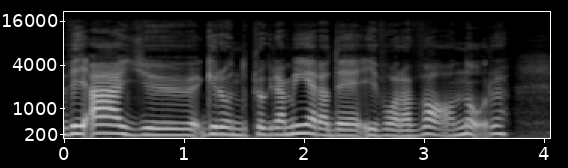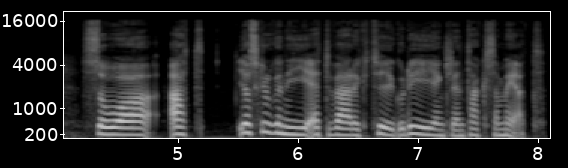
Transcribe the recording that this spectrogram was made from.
vi är ju grundprogrammerade i våra vanor. Så att jag skulle kunna ge ett verktyg och det är egentligen tacksamhet.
